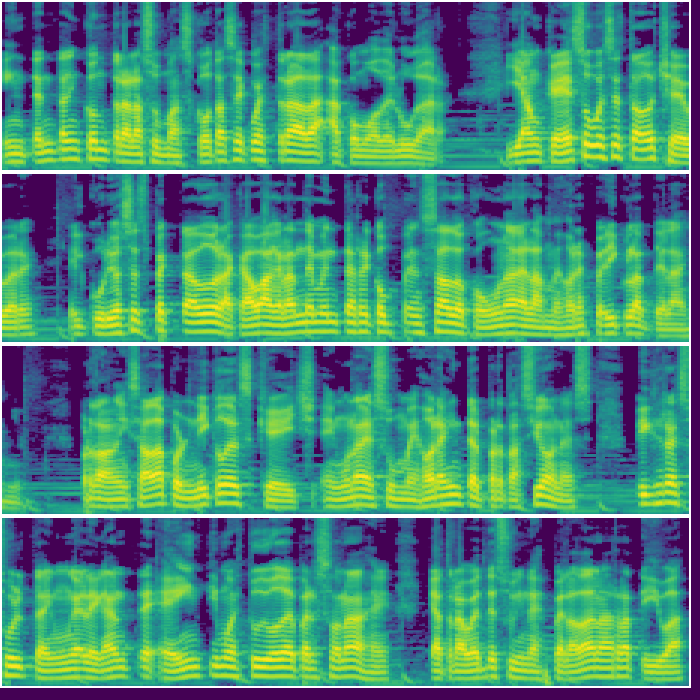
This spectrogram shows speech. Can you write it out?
intenta encontrar a su mascota secuestrada a como de lugar. Y aunque eso hubiese estado chévere, el curioso espectador acaba grandemente recompensado con una de las mejores películas del año. Protagonizada por Nicolas Cage en una de sus mejores interpretaciones, Pig resulta en un elegante e íntimo estudio de personaje que a través de su inesperada narrativa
